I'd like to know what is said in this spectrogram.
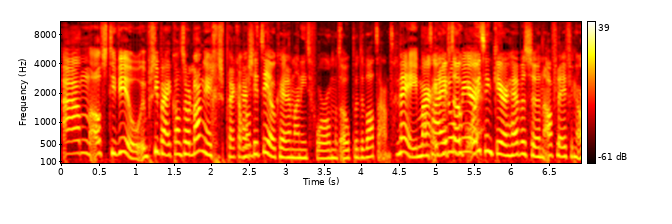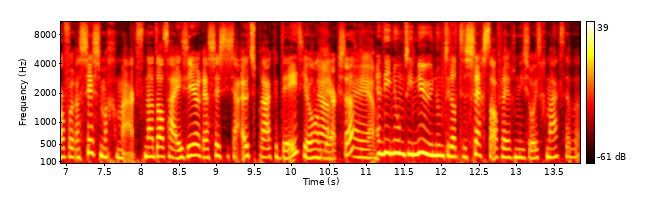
aan als hij wil. In principe, hij kan zo lang in gesprek gaan. daar want- zit hij ook helemaal niet voor om het open debat aan te gaan. Nee, maar Want hij heeft ook meer- ooit een keer hebben ze een aflevering over racisme gemaakt. Nadat hij zeer racistische uitspraken deed, Johan Ja, Derksen. ja, ja. En die noemt hij nu, noemt hij dat de slechtste aflevering die ze ooit gemaakt hebben.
